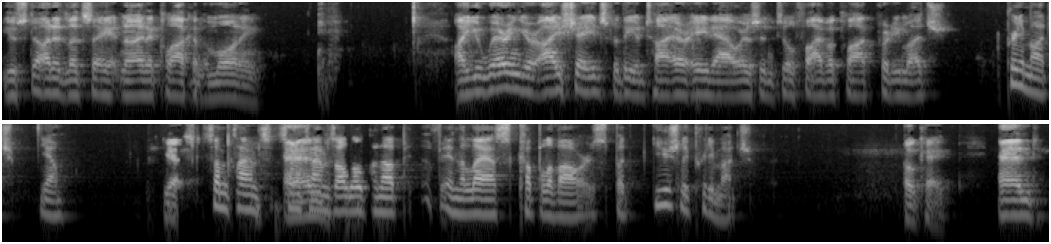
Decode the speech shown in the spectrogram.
you started, let's say at nine o'clock in the morning, are you wearing your eye shades for the entire eight hours until five o'clock, pretty much? Pretty much, yeah. Yes. Sometimes, sometimes and, I'll open up in the last couple of hours, but usually pretty much. Okay, and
